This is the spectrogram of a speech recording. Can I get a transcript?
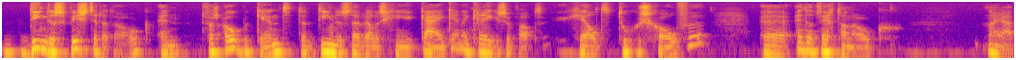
dienders wisten dat ook. En het was ook bekend dat dienders daar wel eens gingen kijken. En dan kregen ze wat geld toegeschoven. Eh, en dat werd dan ook. Nou ja,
